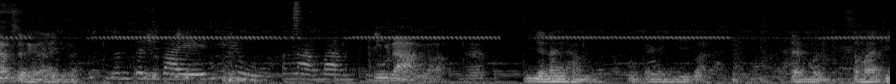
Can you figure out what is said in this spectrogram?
นำเสนออะไรดีกว่ามันเป็นใบที่อยู่ข้างล่างบ้างสีดูด่างเหรอที่จะนั่งทำมันก็ยังดีกว่า แต่เหมือนสมาธิ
